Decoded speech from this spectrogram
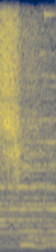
情。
